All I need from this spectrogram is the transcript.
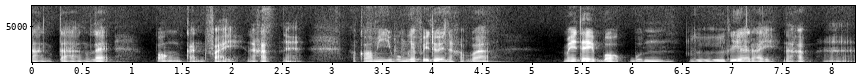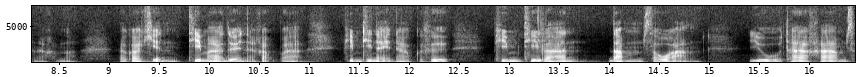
ต่างๆ และป้องกันไฟนะครับนะแล้วก็มีวงเล็บไว้ด้วยนะครับว่า ไม่ได้บอกบุญหรือเรียอะไรนะครับอ่านะครับเนาะแล้วก็เขียนที่มาด้วยนะครับว่าพิมพ์ที่ไหนนะครับก็คือพิมพ์ที่ร้าน ดำสว่าง อยู่ท่าข้ามส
